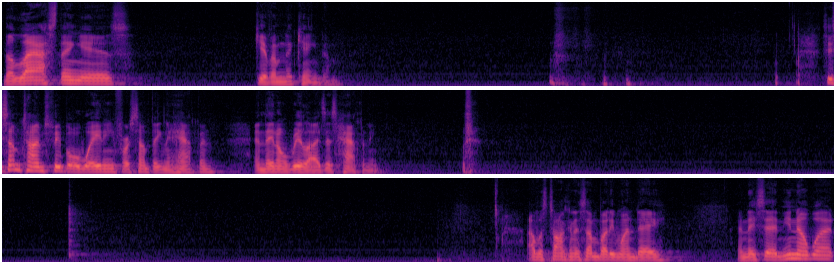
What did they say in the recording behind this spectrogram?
The last thing is give them the kingdom. See, sometimes people are waiting for something to happen and they don't realize it's happening. I was talking to somebody one day, and they said, You know what?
